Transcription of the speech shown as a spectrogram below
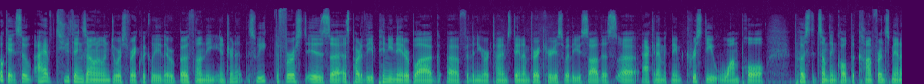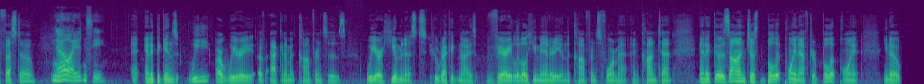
okay, so I have two things I want to endorse very quickly. They were both on the internet this week. The first is uh, as part of the Opinionator blog uh, for the New York Times. Dan, I'm very curious whether you saw this. Uh, academic named Christy Wampole posted something called the Conference Manifesto. No, I didn't see. A- And it begins We are weary of academic conferences. We are humanists who recognize very little humanity in the conference format and content. And it goes on just bullet point after bullet point. You know,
